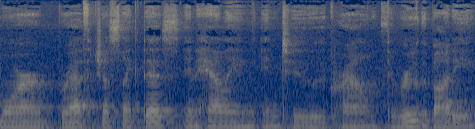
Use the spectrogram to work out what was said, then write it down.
more breath, just like this, inhaling into the crown through the body.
